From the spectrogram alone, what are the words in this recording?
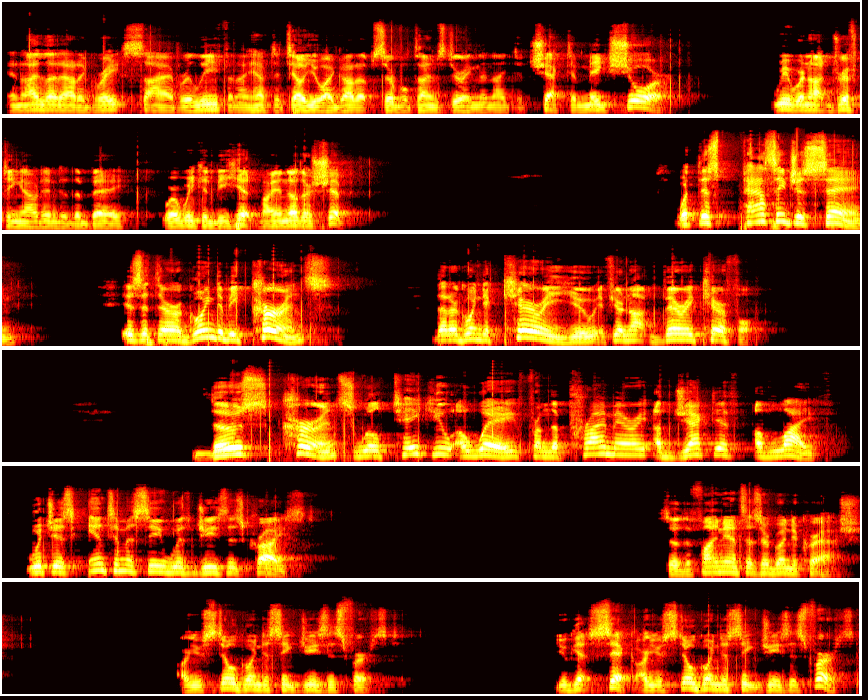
And I let out a great sigh of relief, and I have to tell you, I got up several times during the night to check to make sure we were not drifting out into the bay where we could be hit by another ship. What this passage is saying is that there are going to be currents that are going to carry you if you're not very careful. Those currents will take you away from the primary objective of life, which is intimacy with Jesus Christ. So the finances are going to crash. Are you still going to seek Jesus first? You get sick. Are you still going to seek Jesus first?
